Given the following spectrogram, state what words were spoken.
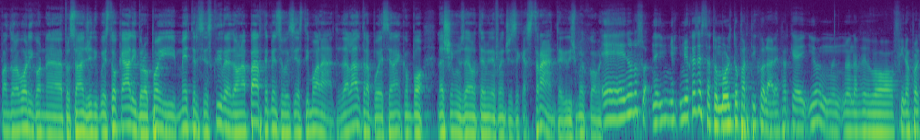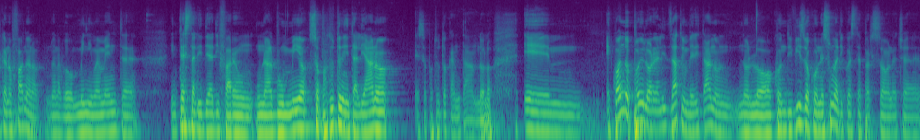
quando lavori con eh, personaggi di questo calibro, poi mettersi a scrivere da una parte penso che sia stimolante, dall'altra può essere anche un po', lasciami usare un termine francese, castrante, che dici ma come? E non lo so, mio- il mio caso è stato molto particolare perché io non avevo, fino a qualche anno fa, non avevo minimamente in testa l'idea di fare un, un album mio, soprattutto in italiano e soprattutto cantandolo. E, mm, e quando poi l'ho realizzato, in verità non, non l'ho condiviso con nessuna di queste persone. Cioè,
